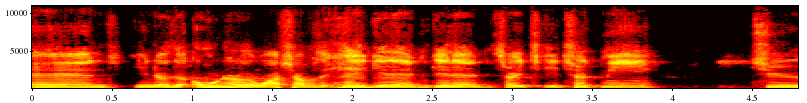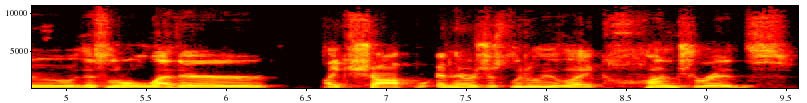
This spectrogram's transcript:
And you know, the owner of the watch shop was like, "Hey, get in, get in." So he, he took me to this little leather like shop, and there was just literally like hundreds,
